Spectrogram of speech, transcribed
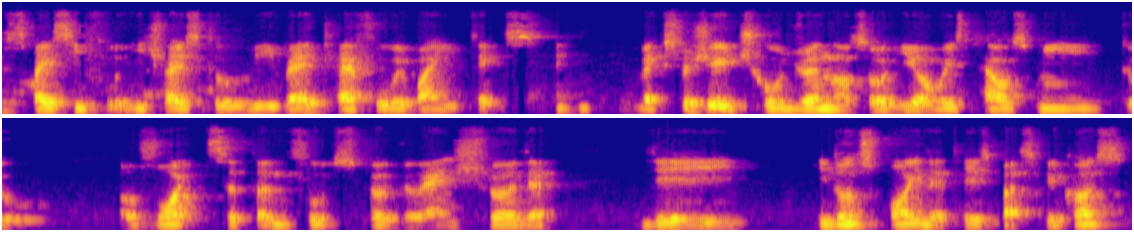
spicy food. He tries to be very careful with what he takes. And especially children also, he always tells me to avoid certain foods to, to ensure that they you don't spoil the taste buds because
